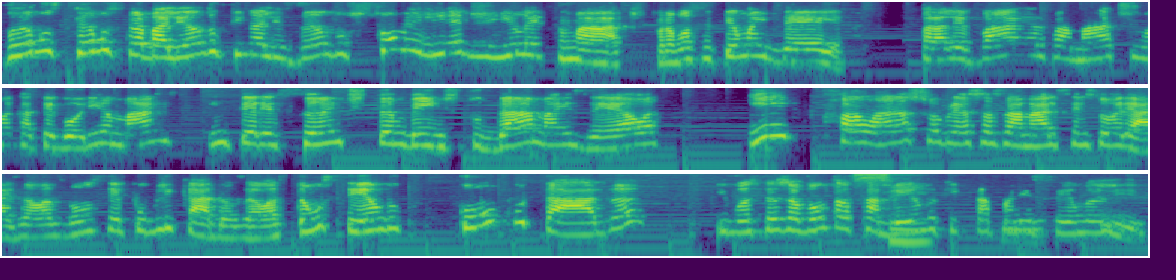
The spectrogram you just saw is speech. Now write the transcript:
vamos estamos trabalhando finalizando o sommelier de Ilha Mate para você ter uma ideia para levar a erva mate numa categoria mais interessante também, estudar mais ela e falar sobre essas análises sensoriais. Elas vão ser publicadas, elas estão sendo computadas e vocês já vão estar sabendo Sim. o que está aparecendo ali.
